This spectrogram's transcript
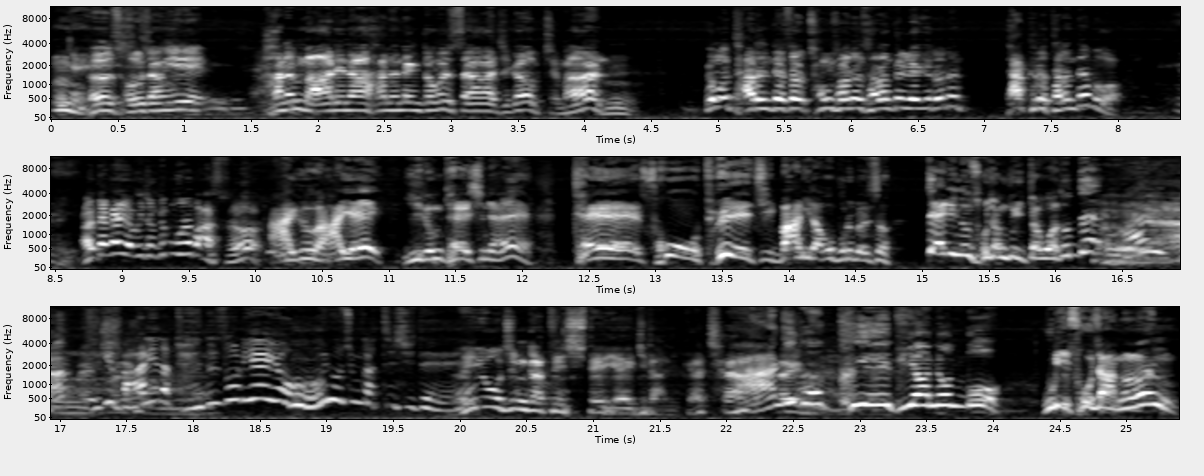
그 소장이 하는 말이나 하는 행동은 싸가지가 없지만 그뭐 다른 데서 청소하는 사람들 얘기로는 다 그렇다는데 뭐. 아 내가 여기저기 물어봤어. 아이고 아예 이름 대신에 대소돼지 말이라고 부르면서 때리는 소장도 있다고 하던데. 아유, 그게 말이나 되는 소리예요. 요즘 같은 시대에. 요즘 같은 시대 얘기라니까 참. 아니 아이고. 그 그에 비하면 뭐 우리 소장은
